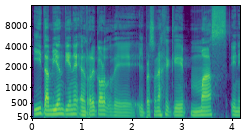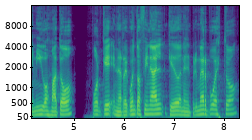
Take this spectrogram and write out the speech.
y también tiene el récord del personaje que más enemigos mató, porque en el recuento final quedó en el primer puesto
